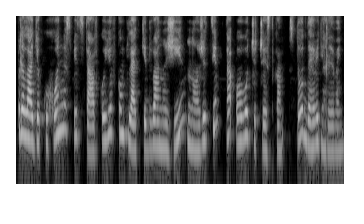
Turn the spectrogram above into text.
Приладдя кухонне з підставкою в комплекті 2 ножі, ножиці та овочечистка 109 гривень.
